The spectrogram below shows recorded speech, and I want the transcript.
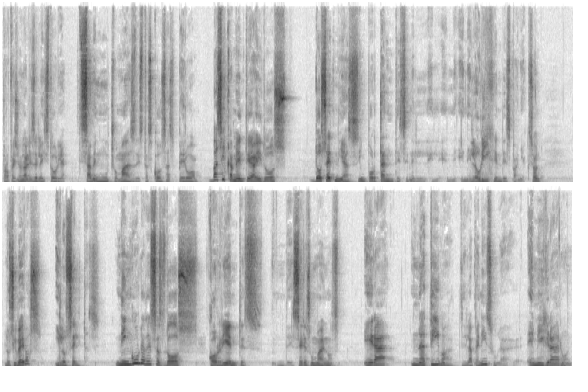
profesionales de la historia, saben mucho más de estas cosas, pero básicamente hay dos, dos etnias importantes en el, en, en el origen de España, que son los iberos y los celtas. Ninguna de esas dos corrientes de seres humanos era nativa de la península, emigraron.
